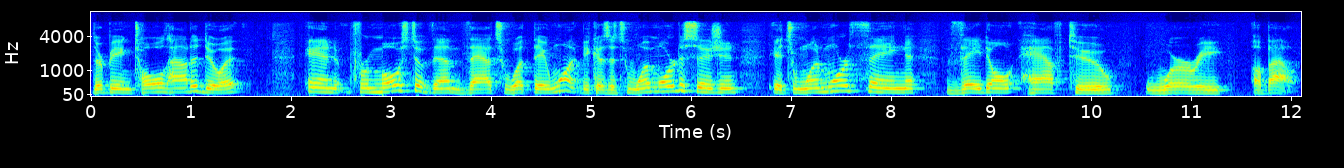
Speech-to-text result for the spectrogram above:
They're being told how to do it. And for most of them, that's what they want because it's one more decision, it's one more thing they don't have to worry about.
